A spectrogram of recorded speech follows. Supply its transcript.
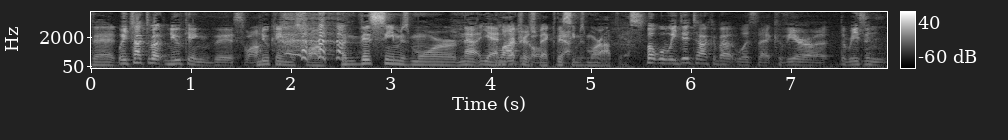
that we talked about nuking the swamp. nuking the swamp, but this seems more now. Yeah, in Logical, retrospect, this yeah. seems more obvious. But what we did talk about was that Kuvira, the reason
